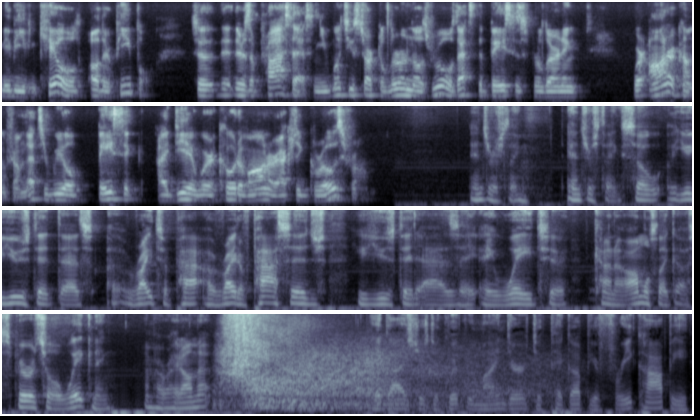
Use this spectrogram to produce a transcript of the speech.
maybe even killed other people. So th- there's a process, and you, once you start to learn those rules, that's the basis for learning where honor comes from. That's a real basic idea where a code of honor actually grows from. Interesting. Interesting. So you used it as a rite of, pa- a rite of passage. You used it as a, a way to kind of almost like a spiritual awakening. Am I right on that? Hey guys, just a quick reminder to pick up your free copy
